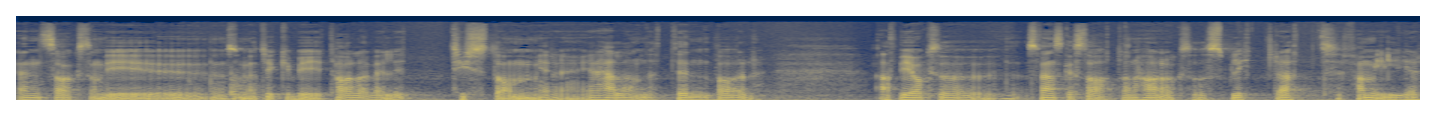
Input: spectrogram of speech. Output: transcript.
en sak som, vi, eh, som jag tycker vi talar väldigt tyst om i det, i det här landet. Den var att vi också, svenska staten har också splittrat familjer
